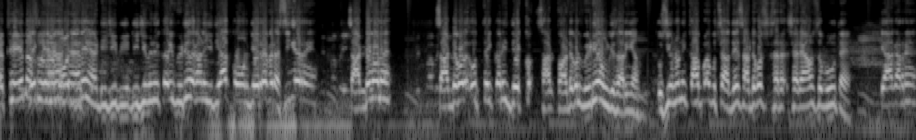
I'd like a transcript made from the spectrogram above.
ਇੱਥੇ ਇਹ ਦੱਸ ਰਿਹਾ ਕਹਿ ਰਹੇ ਆ ਡੀਜੀਪੀ ਡੀਜੀਪੀ ਨੇ ਕਰੀ ਵੀਡੀਓ ਦਿਖਾਣੀ ਦੀ ਆ। ਕੌਣ ਗੇਰ ਰਿਹਾ? ਫਿਰ ਅਸੀਂ ਗੇਰ ਰਹੇ ਆ ਸਾਡੇ ਕੋਲ ਸਾਡੇ ਕੋਲ ਉੱਤੇ ਇੱਕ ਵਾਰੀ ਦੇਖੋ। ਤੁਹਾਡੇ ਕੋਲ ਵੀਡੀਓ ਹੋਣਗੀ ਸਾਰੀਆਂ। ਤੁਸੀਂ ਉਹਨਾਂ ਨੂੰ ਕਾਹ ਪੁੱਛ ਸਕਦੇ ਸਾਡੇ ਕੋਲ ਸ਼ਰਿਆਮ ਸਬੂਤ ਹੈ। ਕੀ ਕਰ ਰਹੇ ਆ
